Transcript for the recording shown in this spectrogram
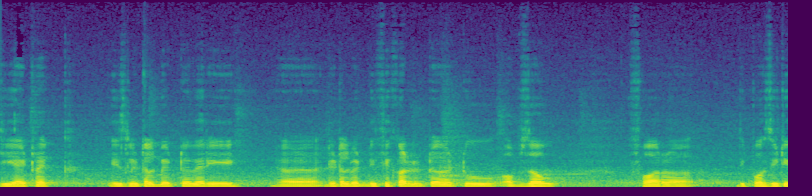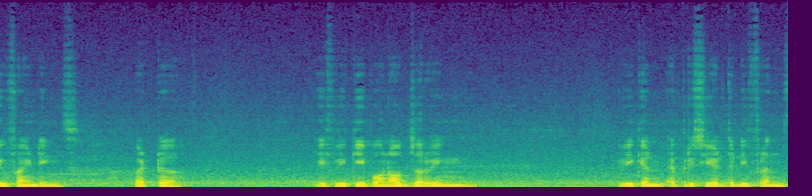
GI tract is little bit very uh, little bit difficult uh, to observe for uh, the positive findings but uh, if we keep on observing we can appreciate the difference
